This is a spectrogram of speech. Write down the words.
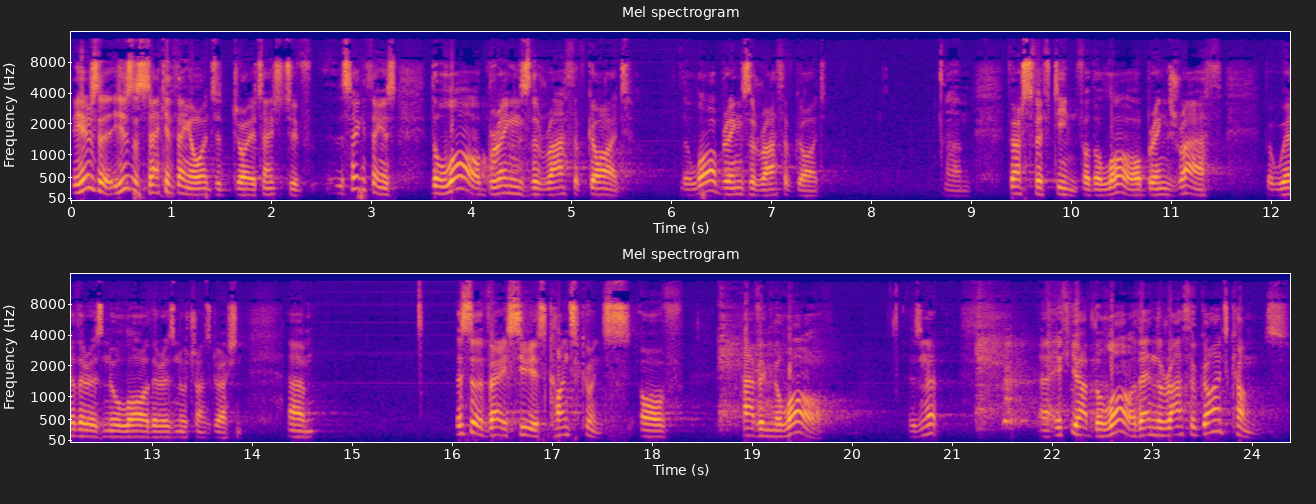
But here's the, here's the second thing I want to draw your attention to. The second thing is the law brings the wrath of God. The law brings the wrath of God. Um, verse 15 For the law brings wrath, but where there is no law, there is no transgression. Um, this is a very serious consequence of having the law, isn't it? Uh, if you have the law, then the wrath of God comes.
